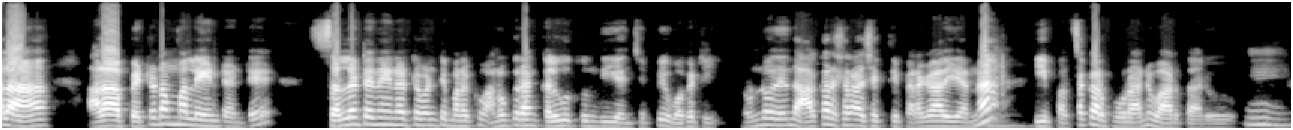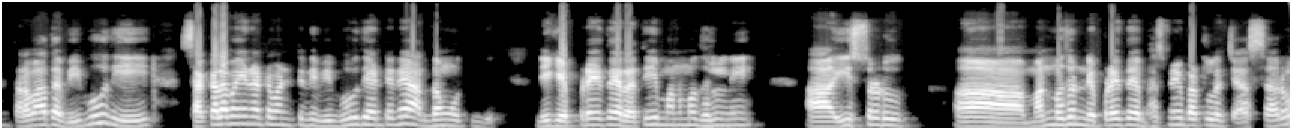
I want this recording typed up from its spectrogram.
అలా అలా పెట్టడం వల్ల ఏంటంటే చల్లటనైనటువంటి మనకు అనుగ్రహం కలుగుతుంది అని చెప్పి ఒకటి. రెండోది ఏంటి ఆకర్షణ శక్తి పెరగాలి అన్న ఈ పచ్చకర్పూరాన్ని వాడతారు. తర్వాత విభూది సకలమైనటువంటిది విభూది అంటేనే అర్థమవుతుంది. నీకు ఎప్పుడైతే రతి మన్మధుల్ని ఆ ఈశ్వరుడు ఆ మన్మధుడిని ఎప్పుడైతే భస్మీపట్టలు చేస్తారో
